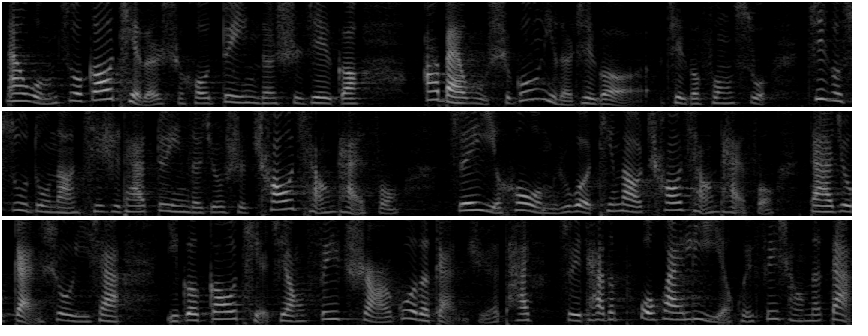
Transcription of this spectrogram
那我们坐高铁的时候对应的是这个二百五十公里的这个这个风速，这个速度呢其实它对应的就是超强台风。所以以后我们如果听到超强台风，大家就感受一下一个高铁这样飞驰而过的感觉，它所以它的破坏力也会非常的大。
